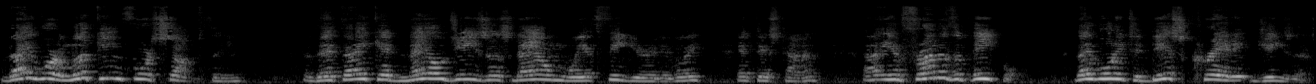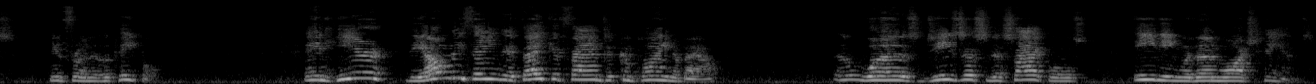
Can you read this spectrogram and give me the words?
They were looking for something that they could nail Jesus down with, figuratively, at this time, uh, in front of the people. They wanted to discredit Jesus in front of the people. And here, the only thing that they could find to complain about was Jesus' disciples eating with unwashed hands.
